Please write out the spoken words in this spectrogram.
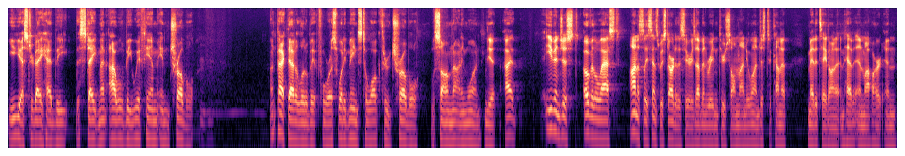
You yesterday had the, the statement, I will be with him in trouble. Mm-hmm. Unpack that a little bit for us, what it means to walk through trouble with Psalm 91. Yeah, I even just over the last honestly since we started the series, I've been reading through Psalm 91 just to kind of meditate on it and have it in my heart, and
